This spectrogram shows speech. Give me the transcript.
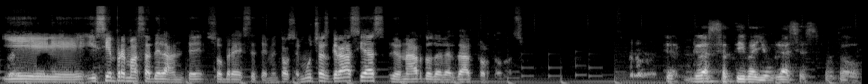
y, y, siempre más adelante sobre este tema. Entonces, muchas gracias, Leonardo, de verdad, por todo eso. Gracias a ti, Bayón, gracias por todo.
